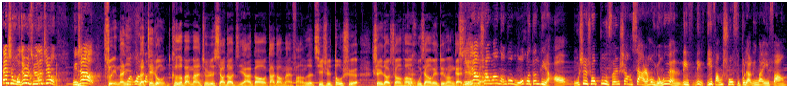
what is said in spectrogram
但是我就是觉得这种，你知道，所以，那你那这种磕磕绊绊，就是小到挤牙膏，大到买房子，其实都是涉及到双方互相为对方改变的。要双方能够磨合得了，不是说不分上下，然后永远另另一方说服不了另外一方。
